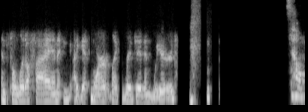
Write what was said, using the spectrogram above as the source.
and solidify, and it, I get more like rigid and weird. So,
